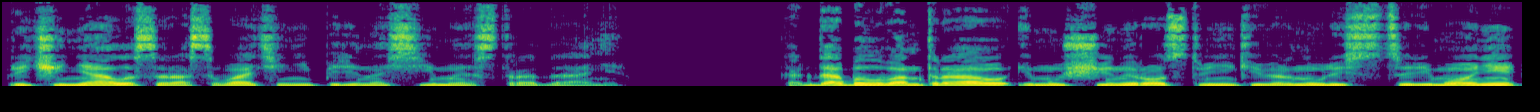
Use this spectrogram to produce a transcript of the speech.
причиняла Сарасвати непереносимое страдание. Когда был Вантрау и мужчины-родственники вернулись с церемонии,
